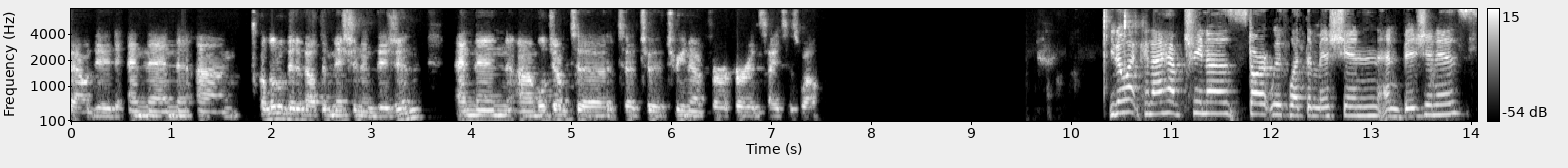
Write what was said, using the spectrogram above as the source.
founded, and then um, a little bit about the mission and vision, and then um, we'll jump to, to, to Trina for her insights as well. You know what? Can I have Trina start with what the mission and vision is,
